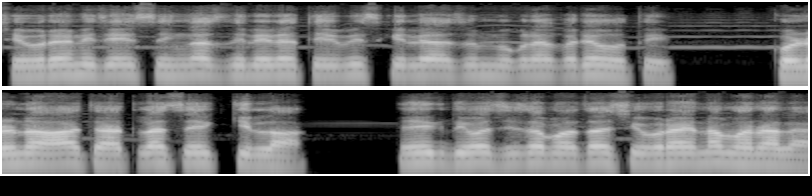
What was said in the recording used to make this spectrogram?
शिवरायांनी जे सिंगास दिलेले तेवीस किल्ले अजून मुघलाकडे होते. कोंढणा हा त्यातलाच एक किल्ला. एक दिवस हिचा माता शिवरायांना म्हणाला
